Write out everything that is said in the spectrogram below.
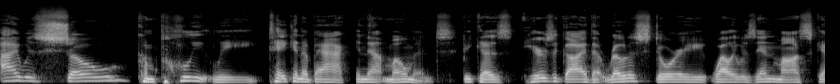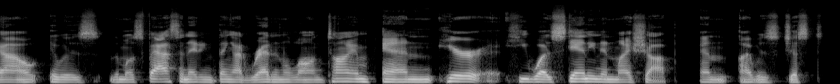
I was so completely taken aback in that moment because here's a guy that wrote a story while he was in Moscow. It was the most fascinating thing I'd read in a long time. And here he was standing in my shop, and I was just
